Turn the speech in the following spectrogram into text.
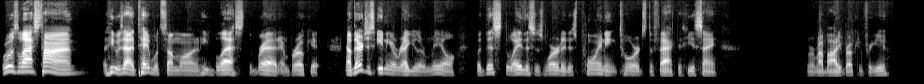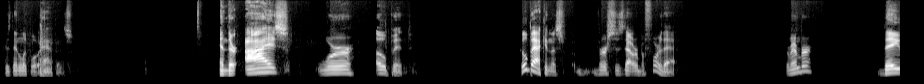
Where was the last time that he was at a table with someone and he blessed the bread and broke it? Now, they're just eating a regular meal, but this, the way this is worded, is pointing towards the fact that he is saying, Remember my body broken for you? Because then look what happens. And their eyes were opened. Go back in the verses that were before that. Remember? They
